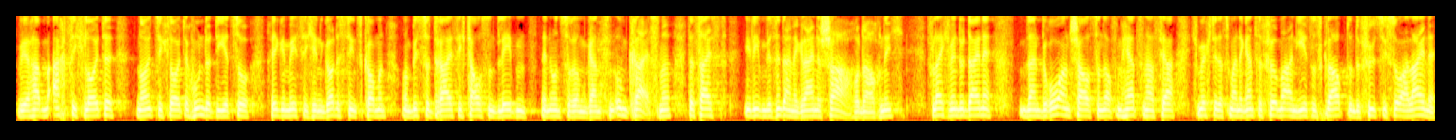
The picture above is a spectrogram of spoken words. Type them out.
Wir haben 80 Leute, 90 Leute, 100, die jetzt so regelmäßig in den Gottesdienst kommen und bis zu 30.000 leben in unserem ganzen Umkreis. Ne? Das heißt, ihr Lieben, wir sind eine kleine Schar oder auch nicht. Vielleicht, wenn du deine, dein Büro anschaust und auf dem Herzen hast, ja, ich möchte, dass meine ganze Firma an Jesus glaubt und du fühlst dich so alleine,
